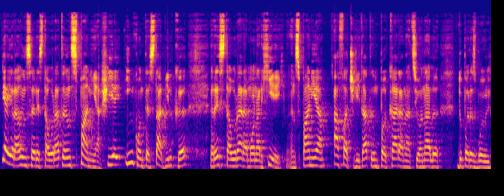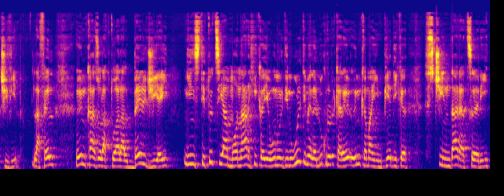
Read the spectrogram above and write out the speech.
ea era însă restaurată în Spania și e incontestabil că restaurarea monarhiei în Spania a facilitat împăcarea națională după războiul civil. La fel, în cazul actual al Belgiei, Instituția monarhică e unul din ultimele lucruri care încă mai împiedică scindarea țării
